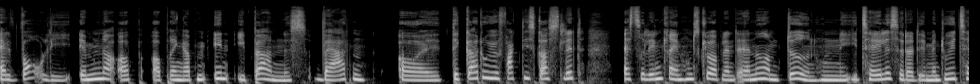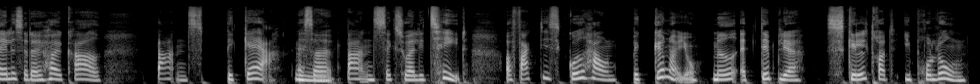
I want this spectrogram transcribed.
alvorlige emner op og bringer dem ind i børnenes verden. Og øh, det gør du jo faktisk også lidt. Astrid Lindgren, hun skriver blandt andet om døden. Hun i tale sætter det, men du i tale sætter i høj grad barnets begær, mm. altså barnets seksualitet. Og faktisk, Godhavn begynder jo med, at det bliver skildret i prologen.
